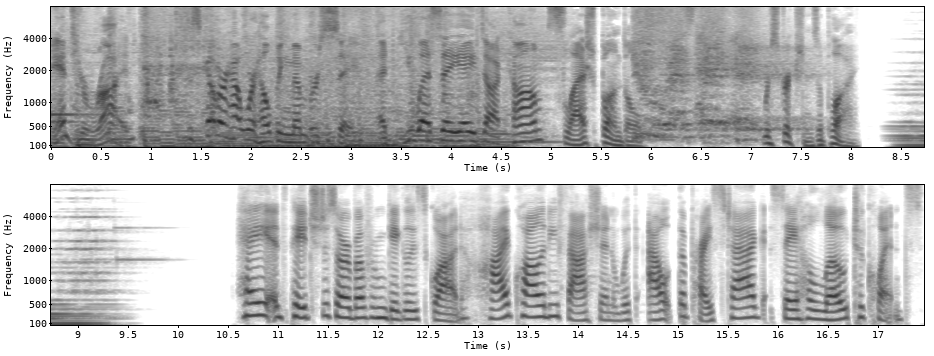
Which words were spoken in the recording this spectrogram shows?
and your ride. Discover how we're helping members save at usaa.com/bundle. Restrictions apply. Hey, it's Paige DeSorbo from Giggly Squad. High quality fashion without the price tag. Say hello to Quince.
